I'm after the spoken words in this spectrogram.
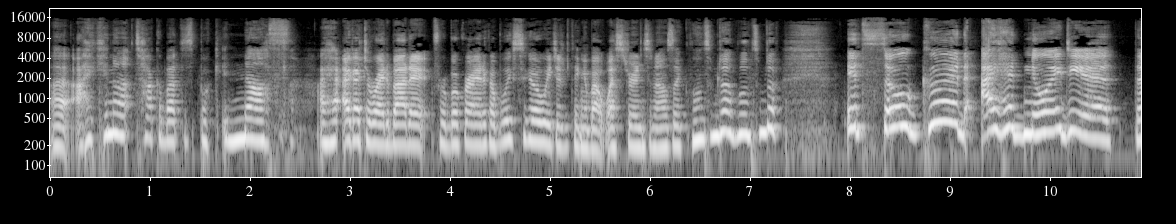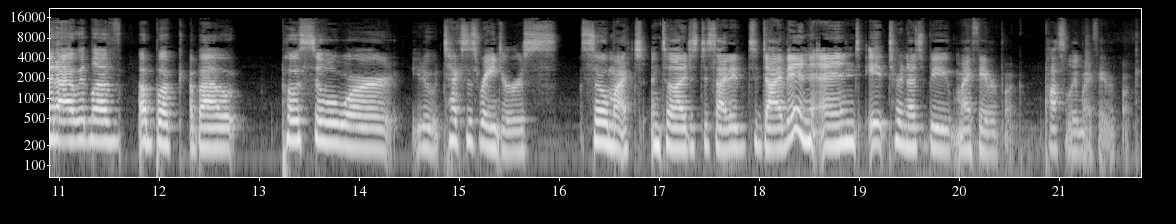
Uh, I cannot talk about this book enough. I, I got to write about it for Book Riot a couple weeks ago. We did a thing about westerns, and I was like, Lonesome Dove, Lonesome Dove. It's so good. I had no idea that I would love a book about post Civil War, you know, Texas Rangers so much until I just decided to dive in, and it turned out to be my favorite book, possibly my favorite book.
